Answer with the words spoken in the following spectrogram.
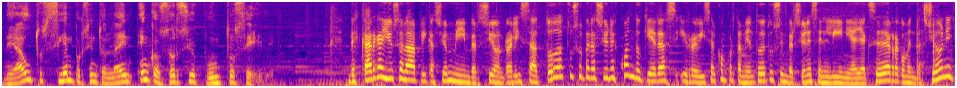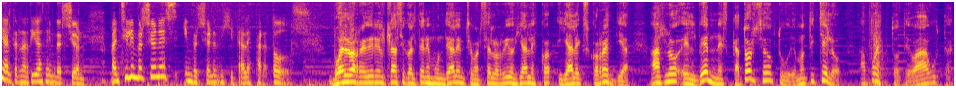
de auto 100% online en consorcio.cl. Descarga y usa la aplicación Mi Inversión. Realiza todas tus operaciones cuando quieras y revisa el comportamiento de tus inversiones en línea y accede a recomendaciones y alternativas de inversión. Banchile Inversiones, inversiones digitales para todos. Vuelve a revivir el clásico del tenis mundial entre Marcelo Ríos y Alex, Cor y Alex Corretia. Hazlo el viernes 14 de octubre. Monticello, apuesto, te va a gustar.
